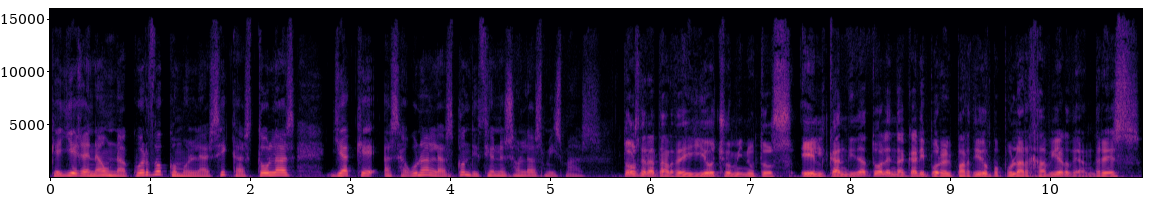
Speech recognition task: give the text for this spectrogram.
que lleguen a un acuerdo como en las Icastolas, ya que aseguran las condiciones son las mismas. Dos de la tarde y ocho minutos. El candidato al Endacari por el Partido Popular, Javier de Andrés,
